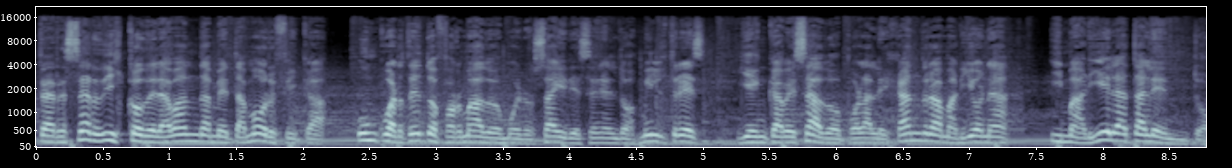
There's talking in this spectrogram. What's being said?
Tercer disco de la banda Metamórfica, un cuarteto formado en Buenos Aires en el 2003 y encabezado por Alejandra Mariona y Mariela Talento.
